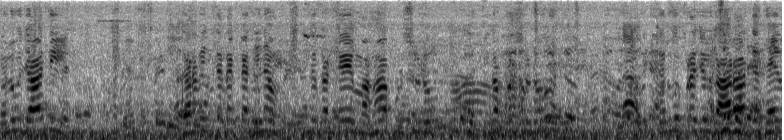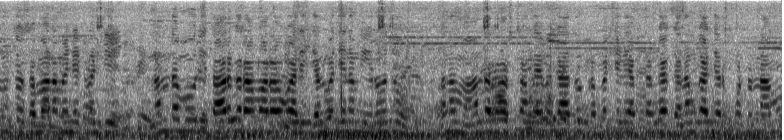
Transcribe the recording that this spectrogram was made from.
తెలుగు జాతి గర్వించదగ్గ దినం. ఎందుకంటే మహాపురుషుడు యుగపురుషుడు తెలుగు ప్రజలకు ఆరాధ్య దైవంతో సమానమైనటువంటి నందమూరి తారక రామారావు గారి జన్మదినం ఈరోజు మనం ఆంధ్ర రాష్ట్రంగా కాదు ప్రపంచవ్యాప్తంగా ఘనంగా జరుపుకుంటున్నాము.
